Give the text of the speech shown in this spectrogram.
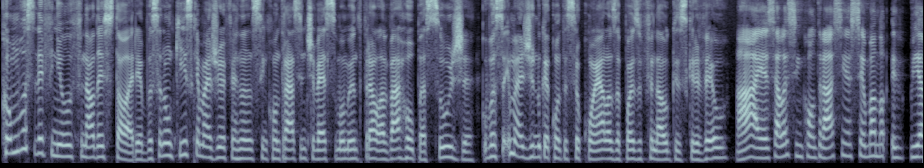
Como você definiu o final da história? Você não quis que a Maju e a Fernanda se encontrassem e tivesse um momento para lavar roupa suja? Você imagina o que aconteceu com elas após o final que escreveu? Ah, e se elas se encontrassem, ia ser uma. No... ia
